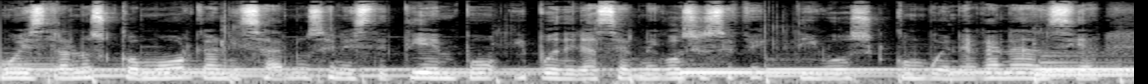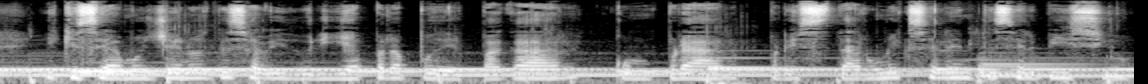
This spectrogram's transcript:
Muéstranos cómo organizarnos en este tiempo y poder hacer negocios efectivos con ganancia y que seamos llenos de sabiduría para poder pagar, comprar, prestar un excelente servicio,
